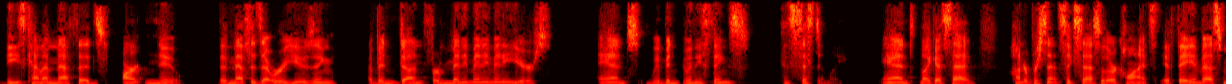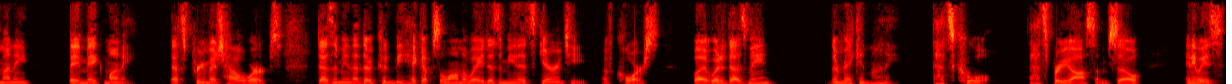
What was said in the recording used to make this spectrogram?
these kind of methods aren't new. The methods that we're using have been done for many, many, many years. And we've been doing these things consistently. And like I said, 100% success with our clients. If they invest money, they make money. That's pretty much how it works. Doesn't mean that there couldn't be hiccups along the way. Doesn't mean it's guaranteed, of course. But what it does mean, they're making money. That's cool. That's pretty awesome. So anyways,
